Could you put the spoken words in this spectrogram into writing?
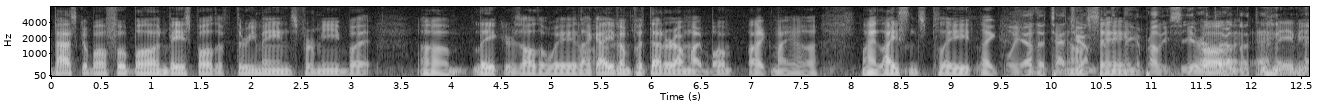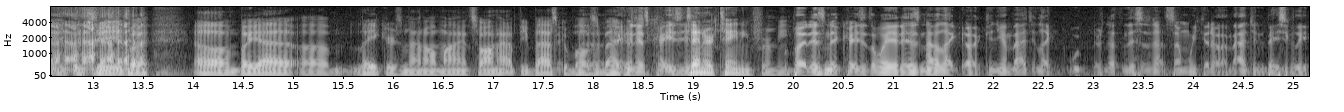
basketball, football, and baseball, the three mains for me. But um, Lakers all the way. Like I even put that around my bump, like my uh, my license plate. Like Well, you have the tattoo. what I'm I'm, I think they saying? can probably see it right oh, there on the uh, thing. maybe you could see, but. Um, but yeah, um, Lakers, man, on mine. So I'm happy basketball's Uh, back. and it's crazy. It's entertaining for me. But isn't it crazy the way it is now? Like, uh, can you imagine? Like, w- there's nothing. This is not something we could have imagined. Basically,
